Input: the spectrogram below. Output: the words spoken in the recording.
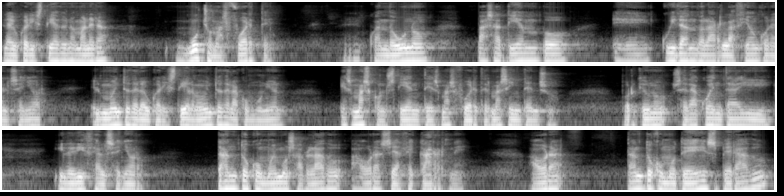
la Eucaristía de una manera mucho más fuerte, eh, cuando uno pasa tiempo eh, cuidando la relación con el Señor, el momento de la Eucaristía, el momento de la comunión, es más consciente, es más fuerte, es más intenso, porque uno se da cuenta y, y le dice al Señor, tanto como hemos hablado, ahora se hace carne, ahora, tanto como te he esperado,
